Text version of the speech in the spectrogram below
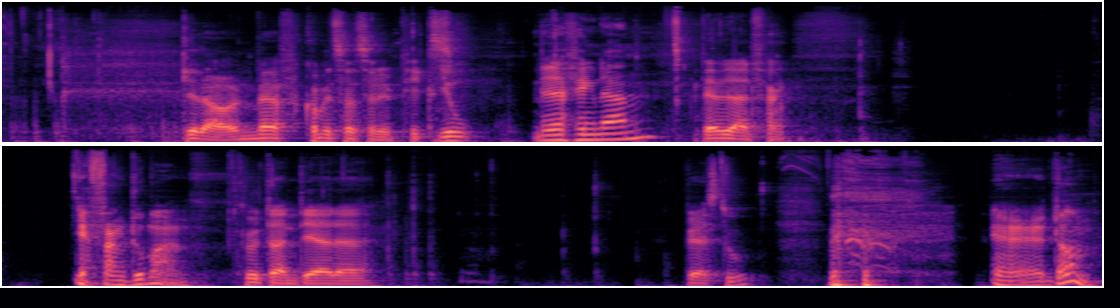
genau, und wir kommen jetzt mal zu den Picks. Jo. Wer fängt an? Wer will anfangen? Ja, fang du mal an. Gut, dann der, der. Wer ist du? äh, Dom.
